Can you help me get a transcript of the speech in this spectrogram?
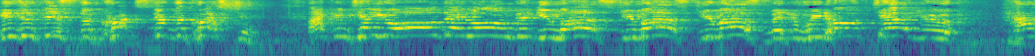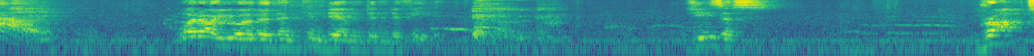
Isn't this the crux of the question? I can tell you all day long that you must, you must, you must, but we don't tell you how. What are you other than condemned and defeated? Jesus dropped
